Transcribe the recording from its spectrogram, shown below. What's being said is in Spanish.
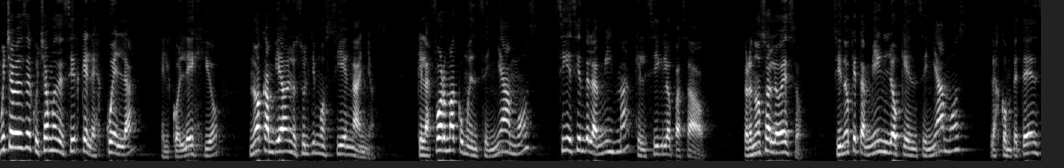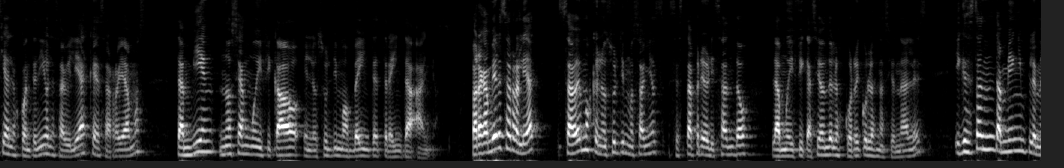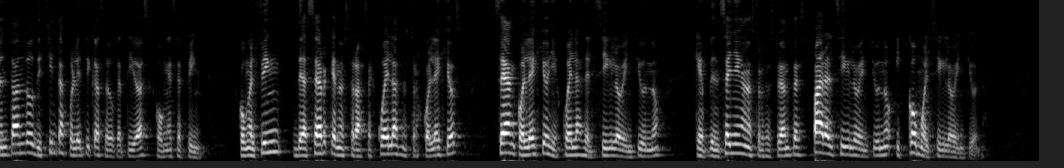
Muchas veces escuchamos decir que la escuela, el colegio, no ha cambiado en los últimos 100 años, que la forma como enseñamos sigue siendo la misma que el siglo pasado. Pero no solo eso, sino que también lo que enseñamos, las competencias, los contenidos, las habilidades que desarrollamos, también no se han modificado en los últimos 20, 30 años. Para cambiar esa realidad, sabemos que en los últimos años se está priorizando la modificación de los currículos nacionales y que se están también implementando distintas políticas educativas con ese fin, con el fin de hacer que nuestras escuelas, nuestros colegios, sean colegios y escuelas del siglo XXI que enseñen a nuestros estudiantes para el siglo XXI y como el siglo XXI.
